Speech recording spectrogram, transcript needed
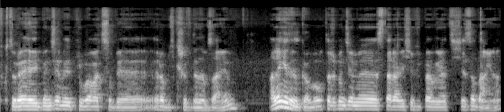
w której będziemy próbować sobie robić krzywdę nawzajem, ale nie tylko, bo też będziemy starali się wypełniać zadania,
